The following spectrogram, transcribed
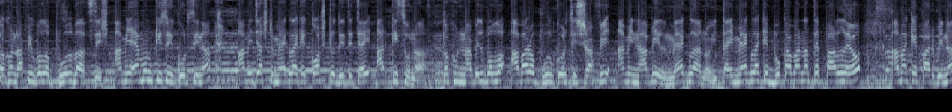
তখন রাফি বলল, ভুল ভাবছিস, আমি এমন কিছুই করছি না, আমি জাস্ট মেঘলাকে কষ্ট দিতে চাই, আর কিছু না। তখন নাবিল বলল, আবারও ভুল করছিস রাফি, আমি নাবিল, মেঘলা নই, তাই মেঘলাকে বোকা বানাতে পারলেও আমাকে পারবি না।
